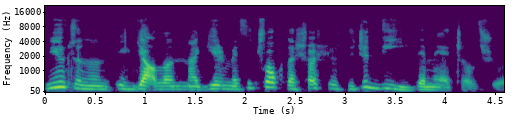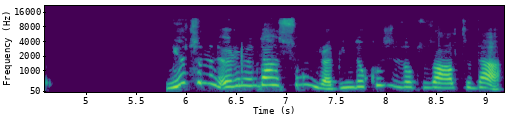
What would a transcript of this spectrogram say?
Newton'un ilgi alanına girmesi çok da şaşırtıcı değil demeye çalışıyorum. Newton'un ölümünden sonra 1936'da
